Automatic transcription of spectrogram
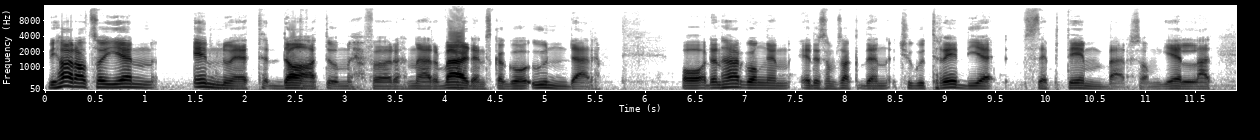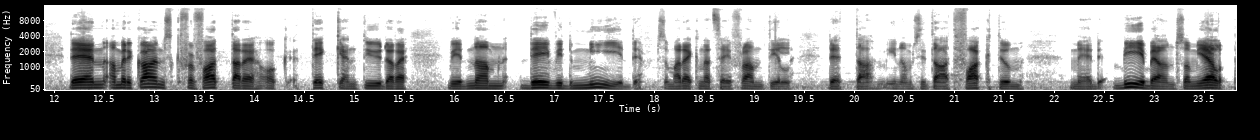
Vi har alltså igen ännu ett datum för när världen ska gå under. Och den här gången är det som sagt den 23 september som gäller. Det är en amerikansk författare och teckentydare vid namn David Mead som har räknat sig fram till detta inom citat faktum med Bibeln som hjälp.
